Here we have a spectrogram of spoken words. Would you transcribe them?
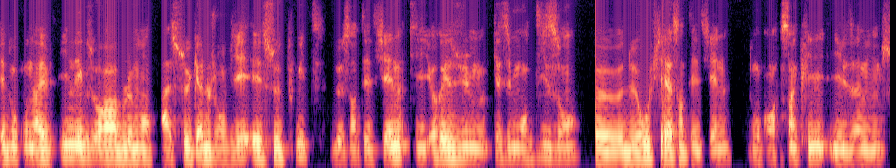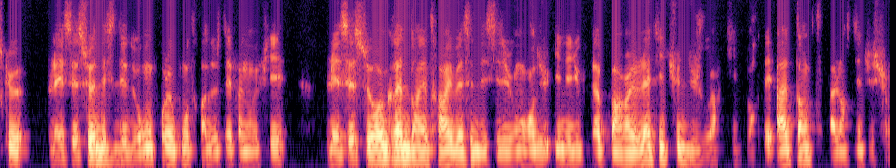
Et donc on arrive inexorablement à ce 4 janvier et ce tweet de Saint-Etienne qui résume quasiment 10 ans euh, de Ruffier à Saint-Etienne. Donc en cinq lignes, ils annoncent que la SSE a décidé de rompre le contrat de Stéphane Ruffier les SSE regrettent d'en être arrivé à cette décision, rendue inéluctable par l'attitude du joueur qui portait atteinte à l'institution.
